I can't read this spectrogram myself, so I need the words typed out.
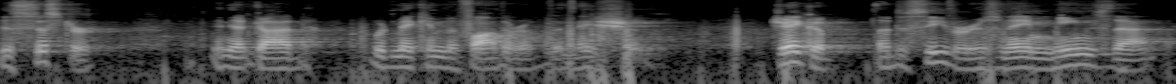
his sister, and yet God would make him the father of the nation. Jacob, a deceiver, his name means that.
